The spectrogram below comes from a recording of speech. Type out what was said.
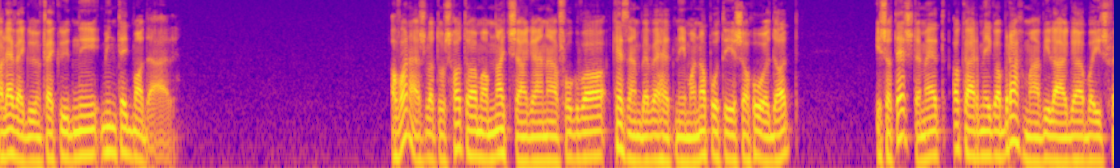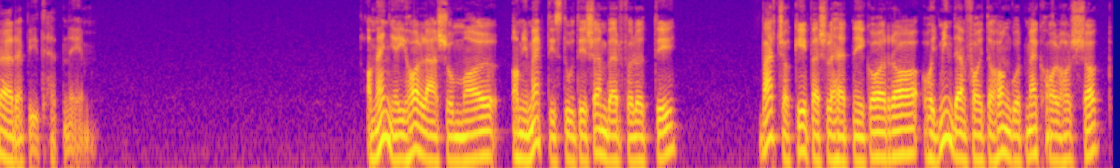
a levegőn feküdni, mint egy madár. A varázslatos hatalmam nagyságánál fogva kezembe vehetném a napot és a holdat, és a testemet akár még a Brahma világába is felrepíthetném. A mennyei hallásommal, ami megtisztult és ember fölötti, bárcsak képes lehetnék arra, hogy mindenfajta hangot meghallhassak,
